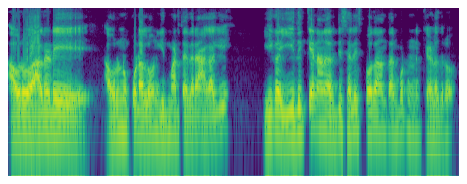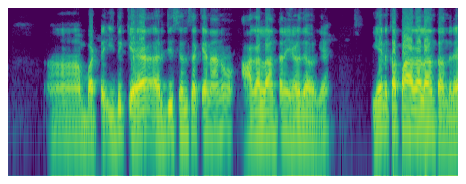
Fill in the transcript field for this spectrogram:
ಅವರು ಆಲ್ರೆಡಿ ಅವ್ರನ್ನು ಕೂಡ ಲೋನ್ ಇದು ಮಾಡ್ತಾ ಇದ್ದಾರೆ ಹಾಗಾಗಿ ಈಗ ಇದಕ್ಕೆ ನಾನು ಅರ್ಜಿ ಸಲ್ಲಿಸ್ಬೋದಾ ಅಂತ ಅಂದ್ಬಿಟ್ಟು ನನಗೆ ಕೇಳಿದ್ರು. ಬಟ್ ಇದಕ್ಕೆ ಅರ್ಜಿ ಸಲ್ಲಿಸಕ್ಕೆ ನಾನು ಆಗಲ್ಲ ಅಂತಾನೆ ಹೇಳಿದೆ ಅವ್ರಿಗೆ. ಏನಕ್ಕಪ್ಪ ಆಗಲ್ಲ ಅಂತಂದ್ರೆ,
